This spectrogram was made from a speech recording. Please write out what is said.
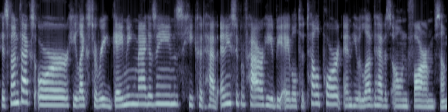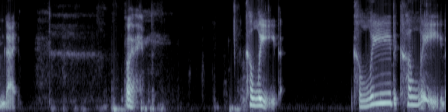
His fun facts or he likes to read gaming magazines. He could have any superpower. He'd be able to teleport and he would love to have his own farm someday. Okay. Khalid. Khalid, Khalid.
